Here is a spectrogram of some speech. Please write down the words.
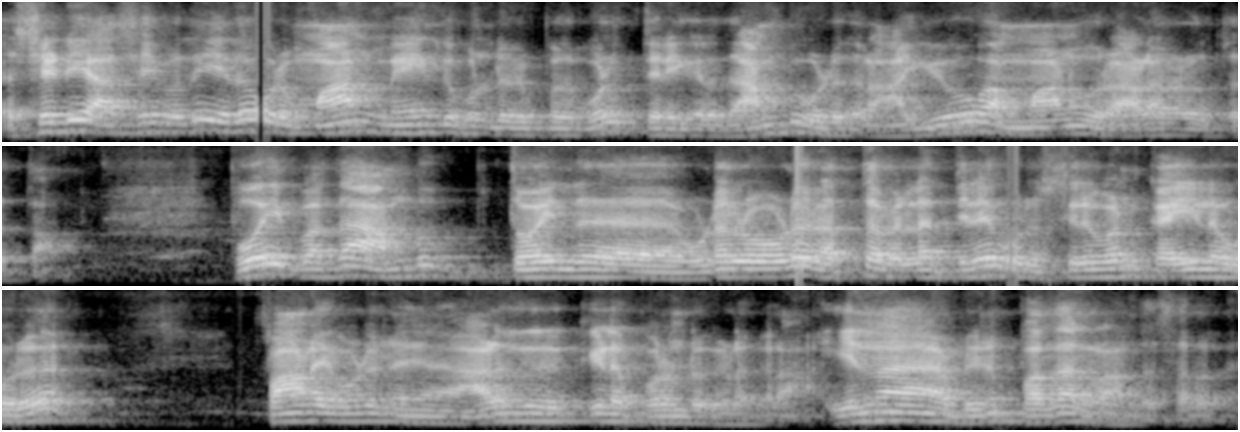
செடி அசைவது ஏதோ ஒரு மான் மேய்ந்து கொண்டிருப்பது போல் தெரிகிறது. அம்பு விடுகிறான். ஐயோ அம்மானு ஒரு அலறல் சத்தம். போய் பார்த்தா அம்பு தோய்ந்த உடலோடு ரத்த வெள்ளத்திலே ஒரு சிறுவன் கையில் ஒரு பானையோடு அழுது கீழே புரண்டு கிடக்கிறான். என்ன அப்படின்னு பதறான் அந்த சரதை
